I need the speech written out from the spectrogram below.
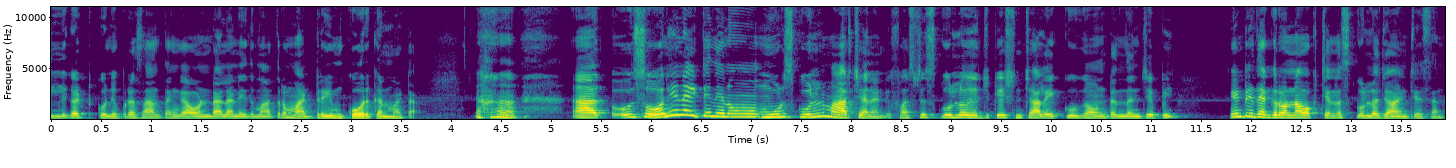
ఇల్లు కట్టుకొని ప్రశాంతంగా ఉండాలనేది మాత్రం మా డ్రీమ్ కోరిక అనమాట సోనీని అయితే నేను మూడు స్కూళ్ళు మార్చానండి. ఫస్ట్ స్కూల్లో ఎడ్యుకేషన్ చాలా ఎక్కువగా ఉంటుందని చెప్పి ఇంటి దగ్గర ఉన్న ఒక చిన్న స్కూల్లో జాయిన్ చేశాను.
